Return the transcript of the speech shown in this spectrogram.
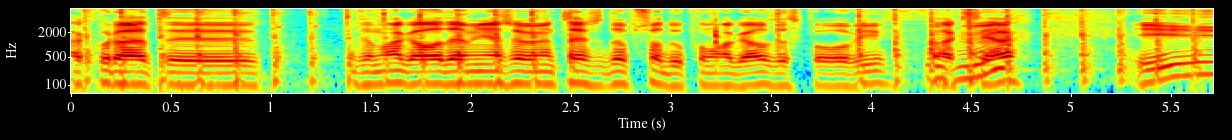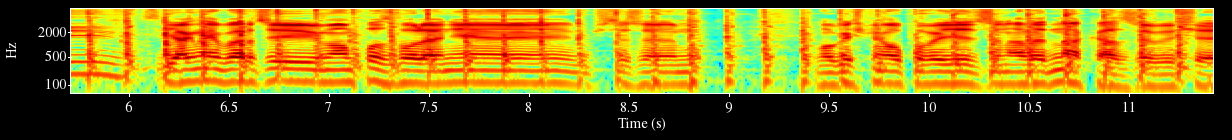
akurat e, wymaga ode mnie, żebym też do przodu pomagał zespołowi w Mhm. akcjach. I jak najbardziej mam pozwolenie, myślę, że mogę śmiało powiedzieć, że nawet nakaz, żeby się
